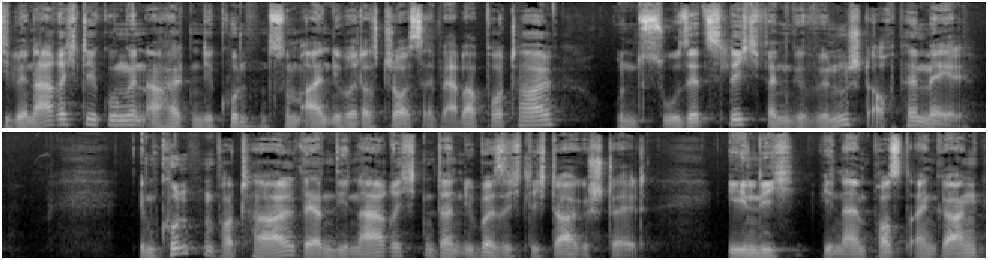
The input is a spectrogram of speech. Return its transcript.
Die Benachrichtigungen erhalten die Kunden zum einen über das Joyce Erwerberportal und zusätzlich, wenn gewünscht, auch per Mail. Im Kundenportal werden die Nachrichten dann übersichtlich dargestellt, ähnlich wie in einem Posteingang,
